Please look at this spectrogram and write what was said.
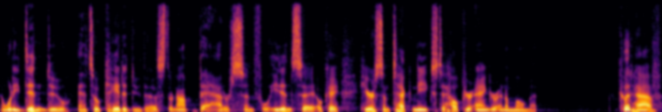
and what he didn't do, and it's okay to do this, they're not bad or sinful. He didn't say, okay, here's some techniques to help your anger in a moment. Could have.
